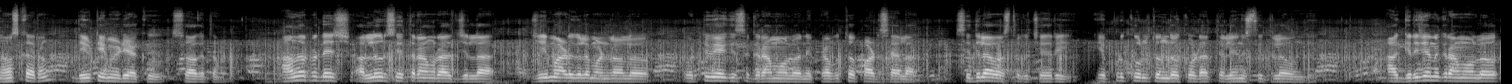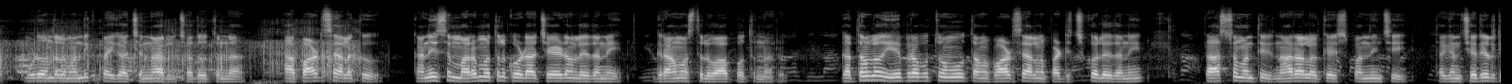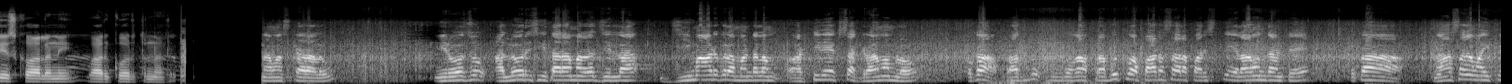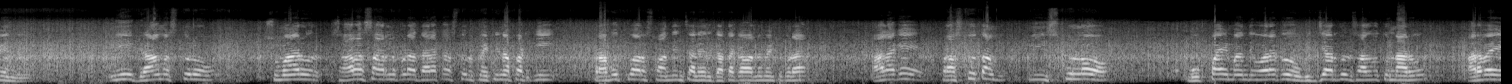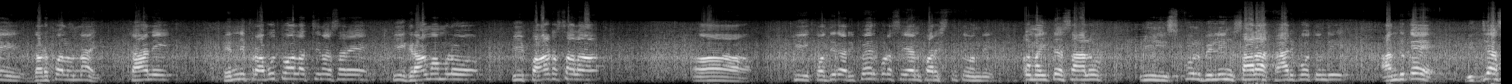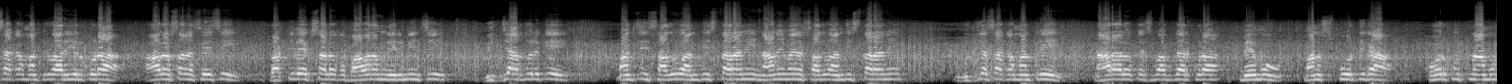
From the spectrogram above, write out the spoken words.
నమస్కారం. దివిటీ మీడియాకు స్వాగతం. ఆంధ్రప్రదేశ్ అల్లూరు సీతారామరాజు జిల్లా జీమాడుగుల మండలంలో ఒట్టివేగిస గ్రామంలోని ప్రభుత్వ పాఠశాల శిథిలావస్థకు చేరి ఎప్పుడు కూలుతుందో కూడా తెలియని స్థితిలో ఉంది. ఆ గిరిజన గ్రామంలో మూడు వందల మందికి పైగా చిన్నారులు చదువుతున్న ఆ పాఠశాలకు కనీసం మరమ్మతులు కూడా చేయడం లేదని గ్రామస్తులు వాపోతున్నారు. గతంలో ఏ ప్రభుత్వము తమ పాఠశాలను పట్టించుకోలేదని రాష్ట్ర మంత్రి నారా లోకేష్ స్పందించి తగిన చర్యలు తీసుకోవాలని వారు కోరుతున్నారు. నమస్కారాలు. ఈరోజు అల్లూరి సీతారామరాజు జిల్లా జీమాడుగుల మండలం అట్టివేక్ష గ్రామంలో ఒక ప్రభు ఒక ప్రభుత్వ పాఠశాల పరిస్థితి ఎలా ఉందంటే ఒక నాశనం అయిపోయింది. ఈ గ్రామస్తులు సుమారు చాలాసార్లు కూడా దరఖాస్తులు పెట్టినప్పటికీ ప్రభుత్వాలు స్పందించలేదు గత గవర్నమెంట్ కూడా. అలాగే ప్రస్తుతం ఈ స్కూల్లో ముప్పై మంది వరకు విద్యార్థులు చదువుతున్నారు. అరవై గడపలు ఉన్నాయి కానీ ఎన్ని ప్రభుత్వాలు వచ్చినా సరే ఈ గ్రామంలో ఈ పాఠశాల కొద్దిగా రిపేర్ కూడా చేయని పరిస్థితి ఉంది. అయితే చాలు ఈ స్కూల్ బిల్డింగ్ చాలా కారిపోతుంది. అందుకే విద్యాశాఖ మంత్రి వర్యులు కూడా ఆలోచన చేసి గట్టివేక్షలో ఒక భవనం నిర్మించి విద్యార్థులకి మంచి చదువు అందిస్తారని నాణ్యమైన చదువు అందిస్తారని విద్యాశాఖ మంత్రి నారా లోకేష్ బాబు గారు కూడా మేము మనస్ఫూర్తిగా కోరుకుంటున్నాము.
